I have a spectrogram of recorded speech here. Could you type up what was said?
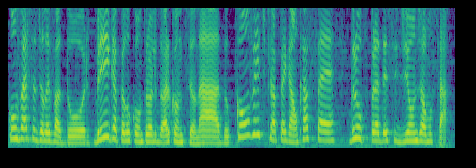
Conversa de elevador, briga pelo controle do ar-condicionado, convite para pegar um café, grupo para decidir onde almoçar.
